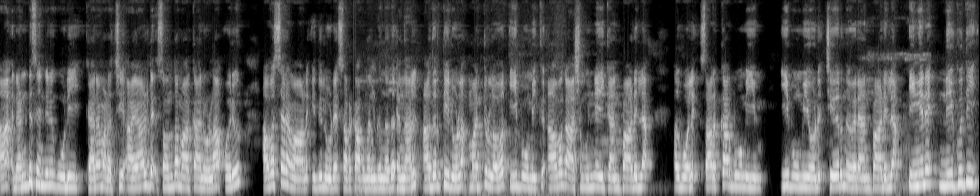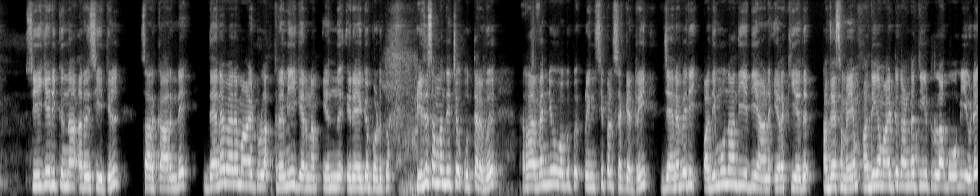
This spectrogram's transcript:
ആ രണ്ട് സെന്റിന് കൂടി കരമടച്ച് അയാളുടെ സ്വന്തമാക്കാനുള്ള ഒരു അവസരമാണ് ഇതിലൂടെ സർക്കാർ നൽകുന്നത്. എന്നാൽ അതിർത്തിയിലുള്ള മറ്റുള്ളവർ ഈ ഭൂമിക്ക് അവകാശം ഉന്നയിക്കാൻ പാടില്ല. അതുപോലെ സർക്കാർ ഭൂമിയും ഈ ഭൂമിയോട് ചേർന്ന് വരാൻ പാടില്ല. ഇങ്ങനെ നികുതി സ്വീകരിക്കുന്ന റെസീറ്റിൽ സർക്കാരിന്റെ ധനപരമായിട്ടുള്ള ക്രമീകരണം എന്ന് രേഖപ്പെടുത്തും. ഇത് സംബന്ധിച്ച ഉത്തരവ് റവന്യൂ വകുപ്പ് പ്രിൻസിപ്പൽ സെക്രട്ടറി ജനുവരി പതിമൂന്നാം തീയതിയാണ് ഇറക്കിയത്. അതേസമയം അധികമായിട്ട് കണ്ടെത്തിയിട്ടുള്ള ഭൂമിയുടെ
